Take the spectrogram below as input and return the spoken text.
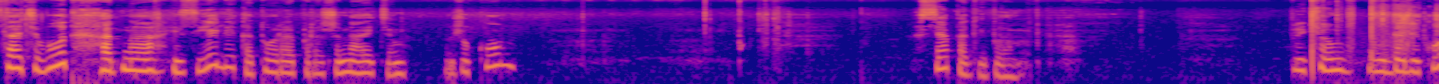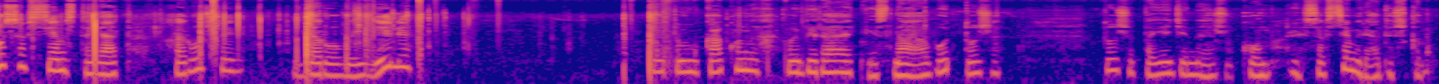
Кстати, вот одна из елей, которая поражена этим жуком. Вся погибла. Причем недалеко совсем стоят хорошие, здоровые ели. Поэтому как он их выбирает, не знаю. А вот тоже, тоже поеденная жуком. Э, совсем рядышком.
